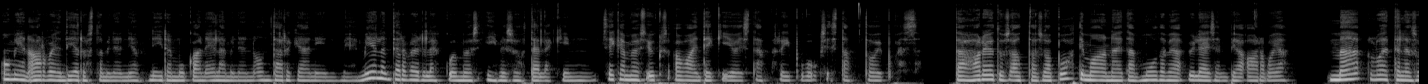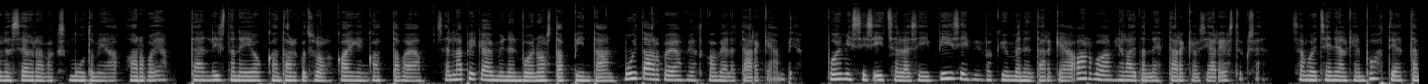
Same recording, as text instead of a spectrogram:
Omien arvojen tiedostaminen ja niiden mukaan eläminen on tärkeää niin meidän mielenterveydelle kuin myös ihmissuhteellekin, sekä myös yksi avaintekijöistä riippuvuuksista toipuessa. Tämä harjoitus auttaa sinua pohtimaan näitä muutamia yleisempiä arvoja. Mä luettelen sulle seuraavaksi muutamia arvoja. Tämän listan ei olekaan tarkoitus olla kaiken kattava ja sen läpikäyminen voi nostaa pintaan muita arvoja, jotka on vielä tärkeämpiä. Poimi siis itsellesi 5-10 tärkeää arvoa ja laita ne tärkeysjärjestykseen. Sä voit sen jälkeen pohtia, että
